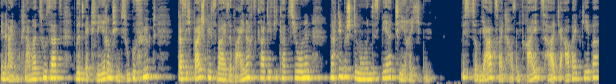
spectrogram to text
In einem Klammerzusatz wird erklärend hinzugefügt, dass sich beispielsweise Weihnachtsgratifikationen nach den Bestimmungen des BAT richten. Bis zum Jahr 2003 zahlt der Arbeitgeber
